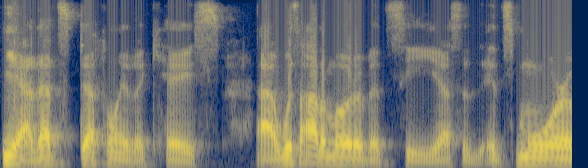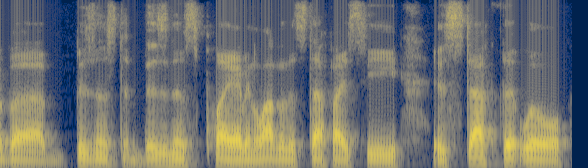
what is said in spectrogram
Yeah, that's definitely the case. Uh, with automotive at CES, it's more of a business to business play. I mean, a lot of the stuff I see is stuff that will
